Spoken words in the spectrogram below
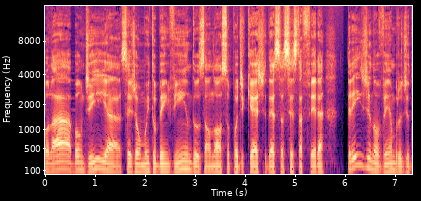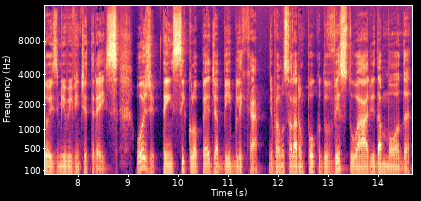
Olá, bom dia. Sejam muito bem-vindos ao nosso podcast desta sexta-feira, 3 de novembro de 2023. Hoje tem enciclopédia bíblica e vamos falar um pouco do vestuário e da moda,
